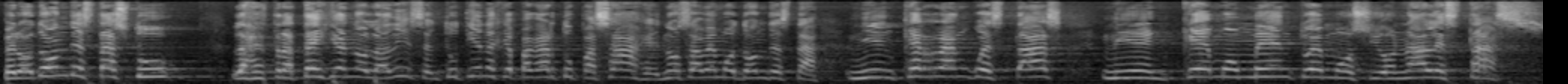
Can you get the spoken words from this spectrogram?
Pero ¿dónde estás tú? Las estrategias nos la dicen. Tú tienes que pagar tu pasaje. No sabemos dónde está. Ni en qué rango estás, ni en qué momento emocional estás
